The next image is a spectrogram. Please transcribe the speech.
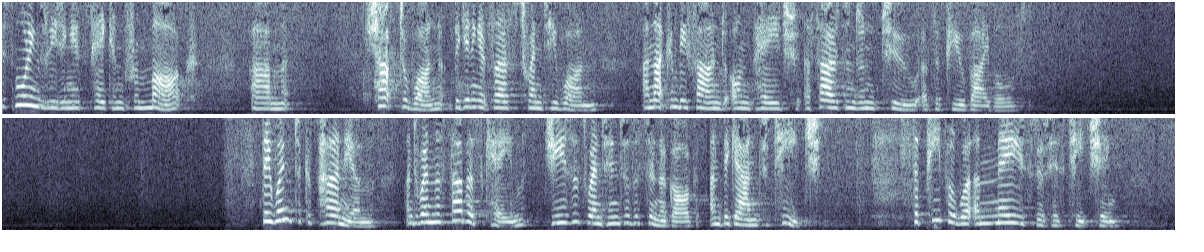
This morning's reading is taken from Mark um, chapter 1, beginning at verse 21, and that can be found on page 1002 of the Pew Bibles. They went to Capernaum, and when the Sabbath came, Jesus went into the synagogue and began to teach. The people were amazed at his teaching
